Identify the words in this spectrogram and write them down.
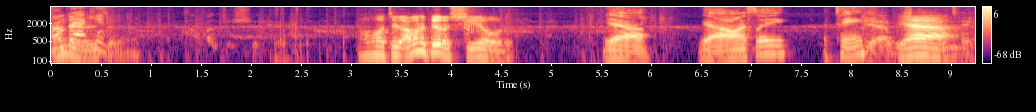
I'm back in. it? Bunch of shit here. Oh, dude, I want to build a shield. Yeah. Yeah, honestly, a tank. Yeah, we Yeah. should get a tank.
